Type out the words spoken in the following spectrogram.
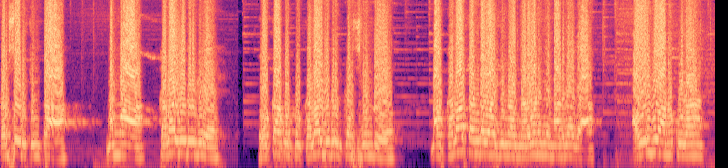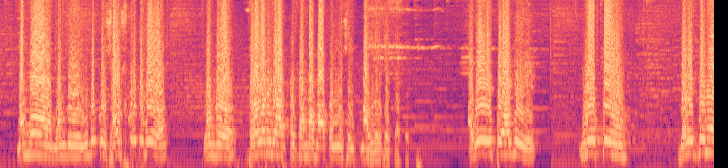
ಕರೆಸೋದಕ್ಕಿಂತ ನಮ್ಮ ಕಲಾವಿದರಿಗೆ ರೊಕ್ಕ ಕೊಟ್ಟು ಕಲಾವಿದರಿಗೆ ಕರ್ಸ್ಕೊಂಡು ನಾವು ಕಲಾ ತಂಡವಾಗಿ ನಾವು ಮೆರವಣಿಗೆ ಮಾಡಿದಾಗ ಅವರಿಗೂ ಅನುಕೂಲ. ನಮ್ಮ ಒಂದು ಇದಕ್ಕೂ ಸಂಸ್ಕೃತಿಗೂ ಒಂದು ಬೆಳವಣಿಗೆ ಆಗ್ತಕ್ಕಂಬ ಮಾತನ್ನು ಸ್ವಲ್ಪ ನಾವು ಹೇಳ್ಬೇಕಾಗತ್ತೆ. ಅದೇ ರೀತಿಯಾಗಿ ಇವತ್ತು ಬೆಳಗ್ಗೆನೆ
